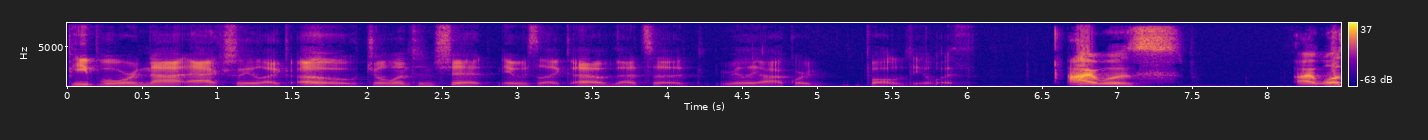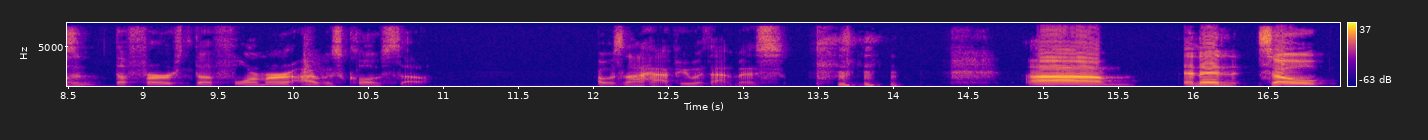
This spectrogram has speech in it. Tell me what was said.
people were not actually like, "Oh, Joelinton shit." It was like, "Oh, that's a really awkward ball to deal with." I was, I wasn't the first, the former. I was close though. I was not happy with that miss. um, and then so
